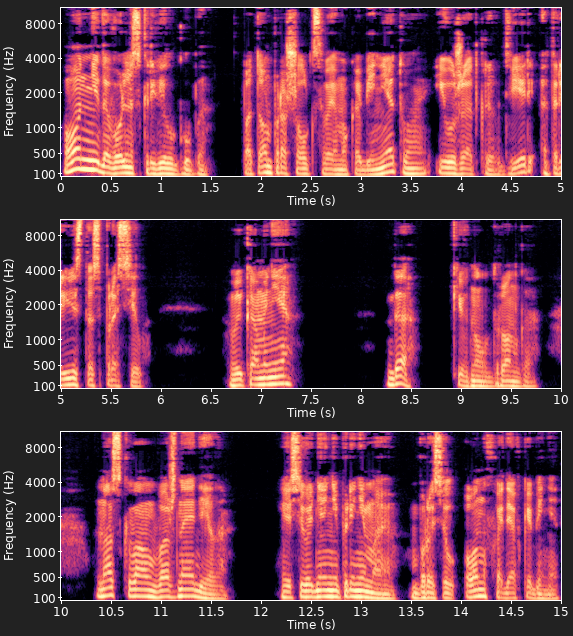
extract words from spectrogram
он недовольно скривил губы. Потом прошел к своему кабинету и, уже открыв дверь, отрывисто спросил. «Вы ко мне?» «Да», — кивнул Дронго. «У нас к вам важное дело. Я сегодня не принимаю», — бросил он, входя в кабинет.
